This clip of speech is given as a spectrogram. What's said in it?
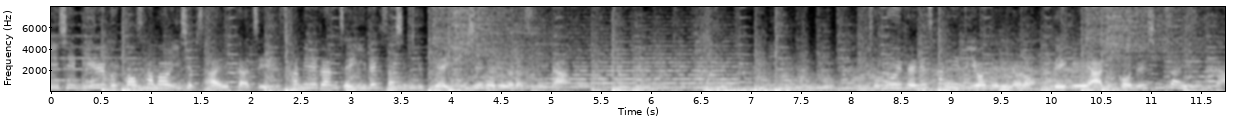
3월 22일부터 3월 24일까지 3일간 제246회 임시회를 열었습니다. 중구의회는 상임위원회를 열어 4개의 안건을 심사했습니다.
